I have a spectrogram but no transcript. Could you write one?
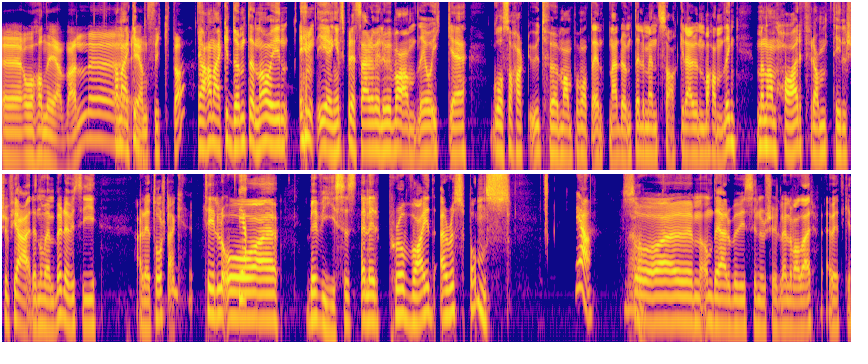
Eh, og han er vel eh, Han er ikke- en sikta? ja, han er ikke dømt ennå, og i, i engelsk presse er det veldig vanlig å ikke gå så hardt ut før man på en måte enten er dømt eller mens saker er under behandling. Men han har fram til 24. november, det vil si er det torsdag, til å ja. bevises Eller provide a response. ja. Så eh, om det er å bevise sin uskyld, eller hva det er, jeg vet ikke.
